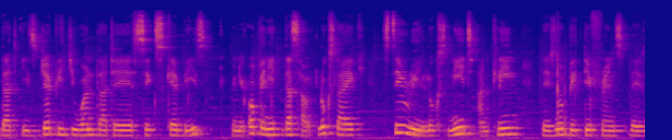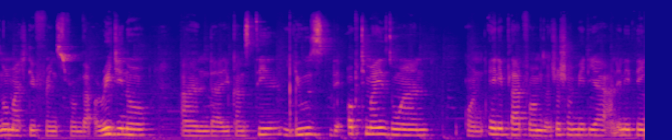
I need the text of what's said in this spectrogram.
that is JPG 136 KBs. When you open it, that's how it looks like. Still really looks neat and clean. There is no big difference. There is no much difference from the original and uh, you can still use the optimized one on any platforms on social media and anything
